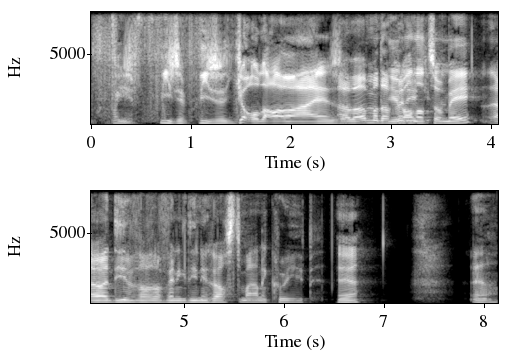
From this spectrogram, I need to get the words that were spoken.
vieze, vieze, vieze jolle. En zo. Ah, wel, maar dan die wandelt zo mee. eh, die, dan vind ik die een gast maar een creep. Ja. Ja.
